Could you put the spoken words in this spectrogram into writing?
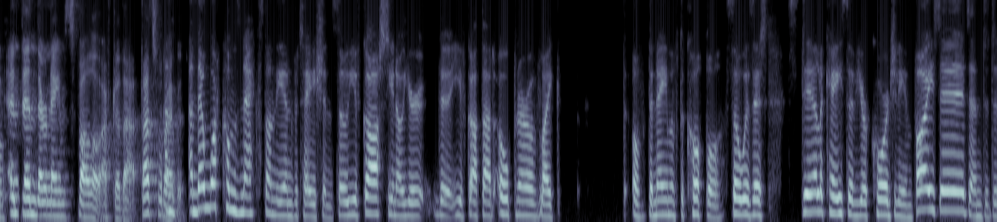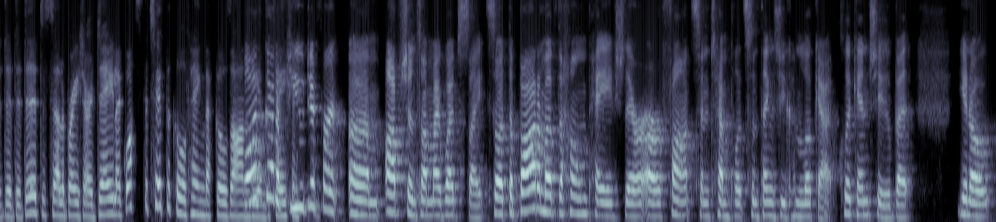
line, and then their names follow after that. That's what I would. and then what comes next on the invitation? So you've got, you know, your the you've got that opener of like of the name of the couple. So is it still a case of you're cordially invited and da, da, da, to celebrate our day? Like what's the typical thing that goes on Well, in the I've got a few different um, options on my website. So at the bottom of the homepage, there are fonts and templates and things you can look at, click into. But you know,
